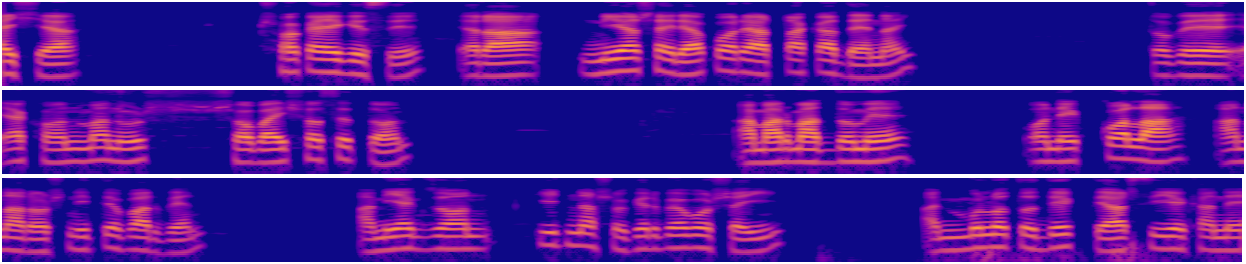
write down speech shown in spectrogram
আইসা ঠকায় গেছে, এরা নিয়ে আসাইরা পরে আর টাকা দেয় নাই। তবে এখন মানুষ সবাই সচেতন। আমার মাধ্যমে অনেক কলা, আনারস নিতে পারবেন। আমি একজন কীটনাশকের ব্যবসায়ী। আমি মূলত দেখতে আসছি এখানে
